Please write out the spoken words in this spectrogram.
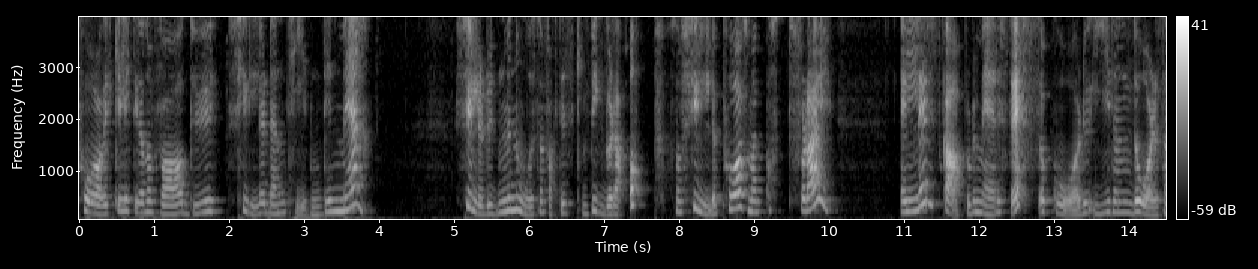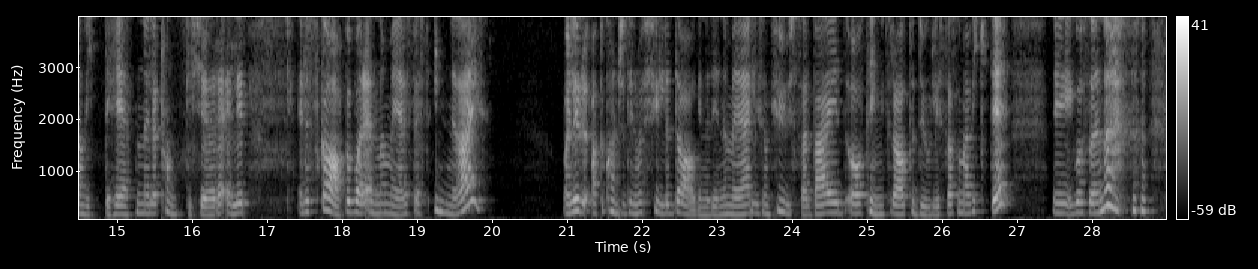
påvirker litt hva du fyller den tiden din med. Fyller du den med noe som faktisk bygger deg opp, som fyller på, som er godt for deg? Eller skaper du mer stress, og går du i den dårlige samvittigheten eller tankekjøret, eller, eller skaper bare enda mer stress inni deg? Eller at du kanskje til og med fyller dagene dine med liksom husarbeid og ting fra to do-lista som er viktig, i gåseøynene.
